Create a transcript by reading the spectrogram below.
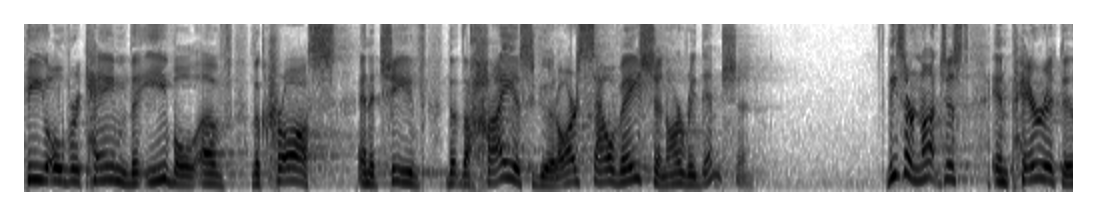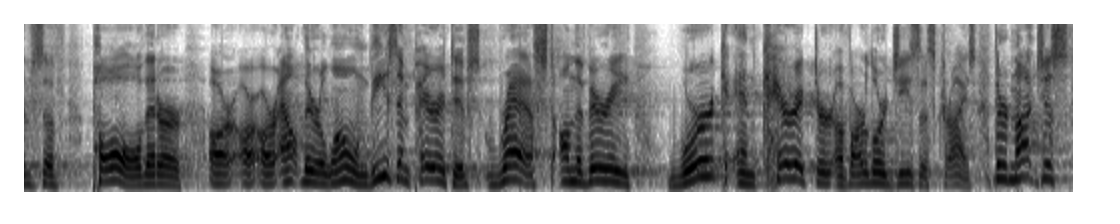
he overcame the evil of the cross and achieved the, the highest good, our salvation, our redemption. These are not just imperatives of Paul that are, are, are, are, out there alone. These imperatives rest on the very work and character of our Lord Jesus Christ. They're not just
